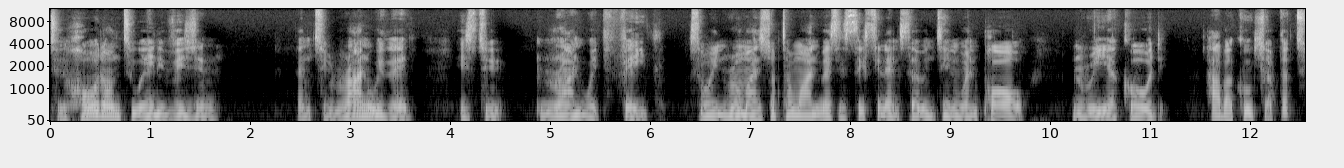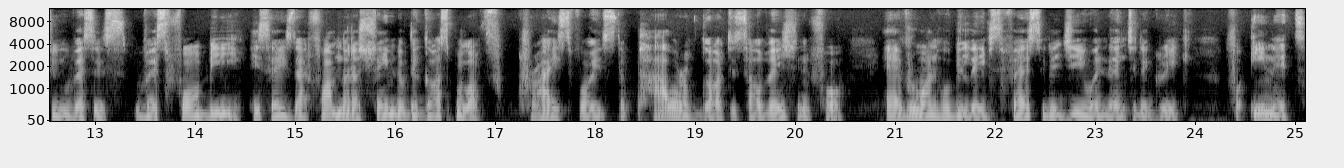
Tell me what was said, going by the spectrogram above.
To hold on to any vision and to run with it is to run with faith. So in Romans chapter 1 verses 16 and 17 when Paul re-echoed Habakkuk chapter 2 verses verse 4b. He says that, For I'm not ashamed of the gospel of Christ, for it's the power of God to salvation for everyone who believes, first to the Jew and then to the Greek. For in it,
